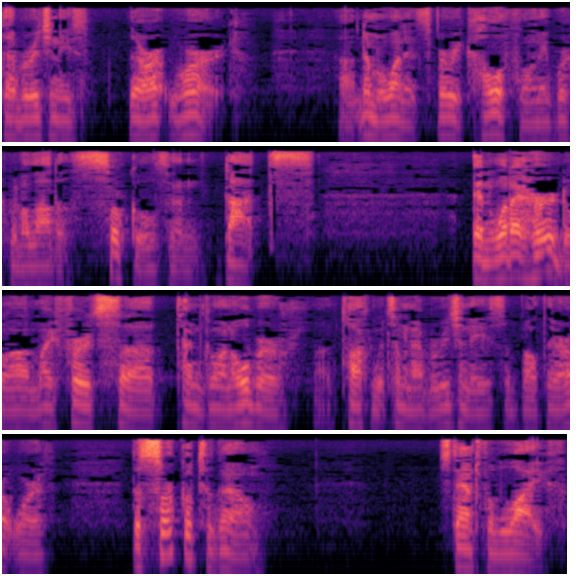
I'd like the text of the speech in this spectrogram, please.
the Aborigines, their artwork, uh, number one, it's very colorful and they work with a lot of circles and dots. And what I heard on my first uh, time going over, uh, talking with some of the Aborigines about their artwork, the circle to them stands for life.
